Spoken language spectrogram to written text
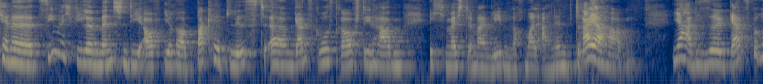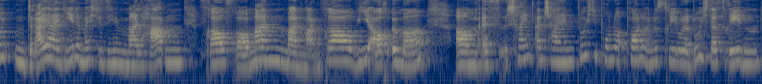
kenne ziemlich viele Menschen, die auf ihrer Bucketlist ähm, ganz groß draufstehen haben, ich möchte in meinem Leben nochmal einen Dreier haben. Ja, diese ganz berühmten Dreier, jede möchte sie mal haben. Frau, Frau, Mann, Mann, Mann, Frau, wie auch immer. Ähm, es scheint anscheinend durch die Porno Pornoindustrie oder durch das Reden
